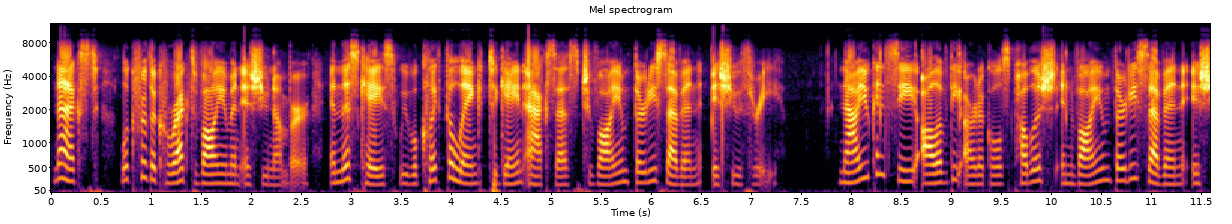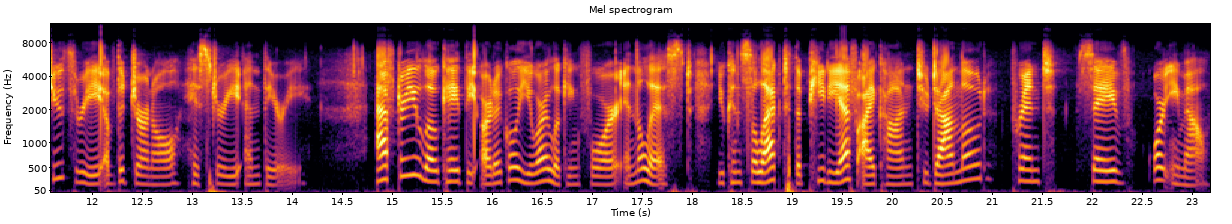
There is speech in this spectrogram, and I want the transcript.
Next, look for the correct volume and issue number. In this case, we will click the link to gain access to Volume 37, Issue 3. Now you can see all of the articles published in Volume 37, Issue 3 of the journal History and Theory. After you locate the article you are looking for in the list, you can select the PDF icon to download, print, save, or email.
